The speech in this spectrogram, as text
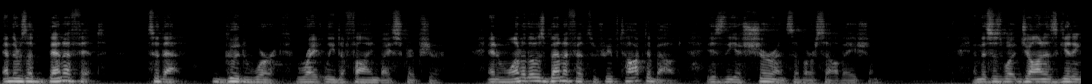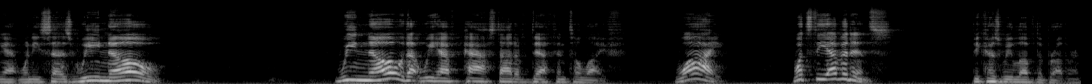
And there's a benefit to that good work rightly defined by scripture. And one of those benefits, which we've talked about, is the assurance of our salvation. And this is what John is getting at when he says, We know. We know that we have passed out of death into life. Why? What's the evidence? Because we love the brethren.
